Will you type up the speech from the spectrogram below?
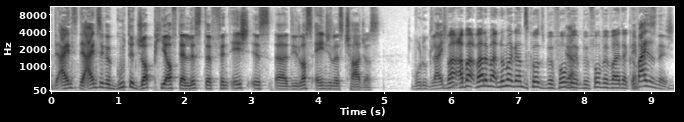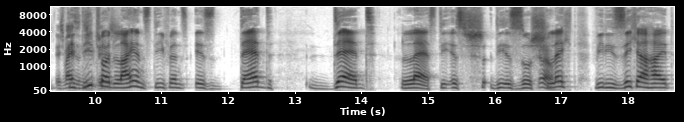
der, einz der, einzige gute Job hier auf der Liste, finde ich, ist äh, die Los Angeles Chargers. Wo du gleich. War, aber warte mal, nur mal ganz kurz, bevor, ja. wir, bevor wir weiterkommen. Ich weiß es nicht. Ich weiß die es Detroit nicht. Lions Defense ist dead, dead last. Die ist, die ist so ja. schlecht wie die Sicherheit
